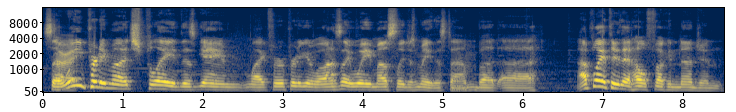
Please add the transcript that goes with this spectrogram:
So we pretty much played this game like for a pretty good while. And I say we, mostly just me this time. But uh, I played through that whole fucking dungeon,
